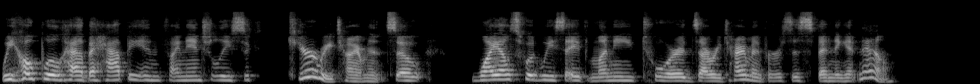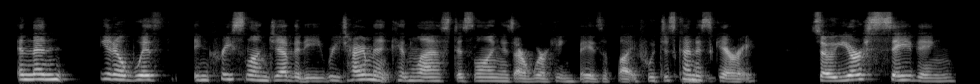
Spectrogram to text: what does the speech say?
we hope we'll have a happy and financially secure retirement. So, why else would we save money towards our retirement versus spending it now? And then, you know, with increased longevity, retirement can last as long as our working phase of life, which is kind of mm-hmm. scary. So you're saving,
